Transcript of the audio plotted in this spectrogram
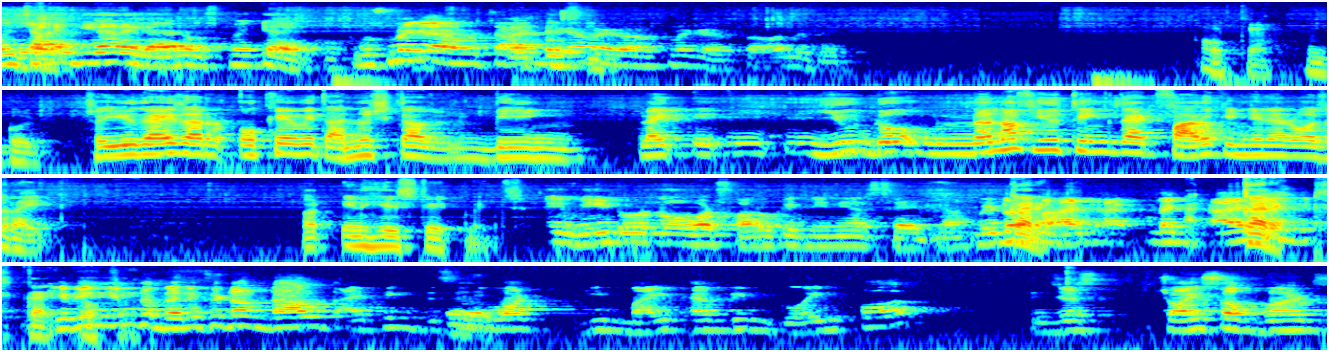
वो चाय दिया रहेगा यार उसमें क्या है उसमें क्या है वो चाय दिया रहेगा उसमें क्या है सवाल है Okay, good. So you guys are okay with Anushka being like you don't. None of you think that Farokh Engineer was right, or in his statements. We don't know what Farokh Engineer said. Now. We don't. Correct. Know. I, I, like uh, I Correct. Correct. giving okay. him the benefit of doubt. I think this Correct. is what he might have been going for. Just choice of words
